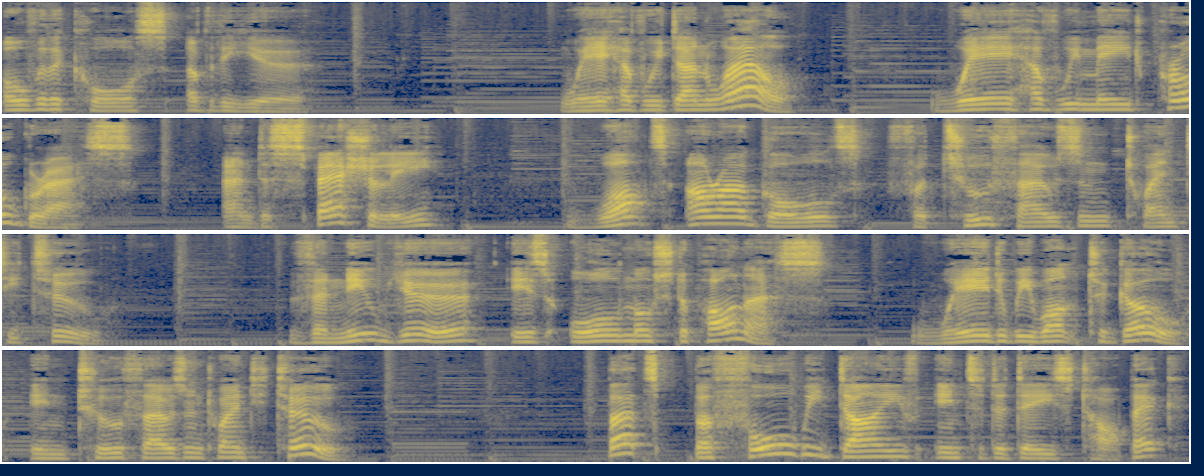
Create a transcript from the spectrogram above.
over the course of the year. Where have we done well? Where have we made progress? And especially, what are our goals for 2022? The new year is almost upon us. Where do we want to go in 2022? But before we dive into today's topic,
